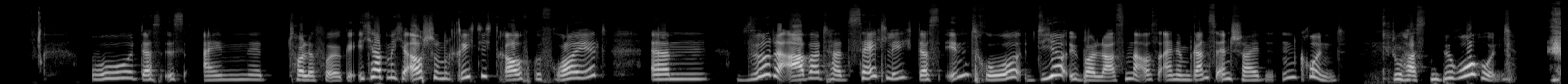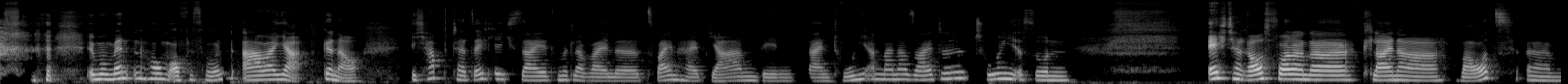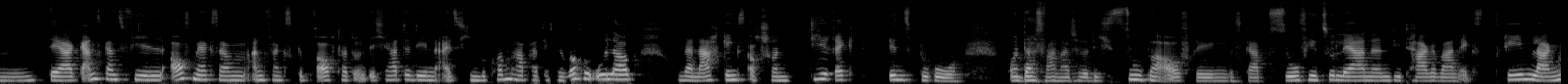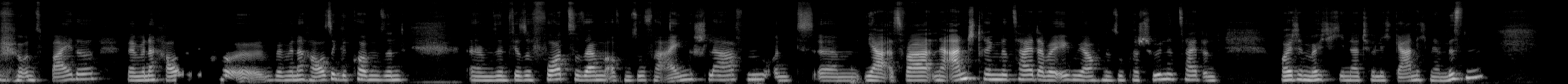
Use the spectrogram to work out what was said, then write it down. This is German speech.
Oh, das ist eine tolle Folge. Ich habe mich auch schon richtig drauf gefreut. Ähm, würde aber tatsächlich das Intro dir überlassen aus einem ganz entscheidenden Grund. Du hast einen Bürohund. Im Moment ein Homeoffice-Hund, aber ja, genau. Ich habe tatsächlich seit mittlerweile zweieinhalb Jahren den kleinen Toni an meiner Seite. Toni ist so ein echt herausfordernder kleiner Wauz, ähm, der ganz, ganz viel aufmerksam anfangs gebraucht hat. Und ich hatte den, als ich ihn bekommen habe, hatte ich eine Woche Urlaub und danach ging es auch schon direkt ins Büro. Und das war natürlich super aufregend. Es gab so viel zu lernen. Die Tage waren extrem lang für uns beide. Wenn wir nach Hause, äh, wenn wir nach Hause gekommen sind, ähm, sind wir sofort zusammen auf dem Sofa eingeschlafen. Und ähm, ja, es war eine anstrengende Zeit, aber irgendwie auch eine super schöne Zeit. Und heute möchte ich ihn natürlich gar nicht mehr missen.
